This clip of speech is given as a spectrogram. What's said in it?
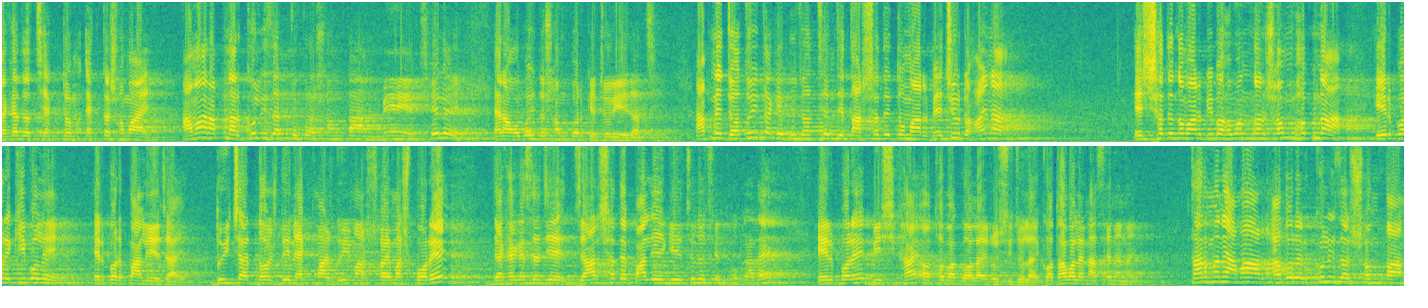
দেখা যাচ্ছে একটা একটা সময় আমার, আপনার কলিজার টুকরা সন্তান, মেয়ে, ছেলে, এরা অবৈধ সম্পর্কে জড়িয়ে যাচ্ছে। আপনি যতই তাকে বুঝাচ্ছেন যে তার সাথে তোমার ম্যাচিউড হয় না এর সাথে তোমার বিবাহ বন্ধন সম্ভব না। এরপরে কি বলে? এরপরে পালিয়ে যায়। দুই চার দশ দিন, এক মাস, দুই মাস, ছয় মাস পরে দেখা গেছে যে যার সাথে পালিয়ে গিয়েছিল সে ধোকা দেয়, এরপরে বিষ খায় অথবা গলায় রশি জোলায় কথা বলেন, আছে না নাই? তার মানে আমার আদরের কলিজার সন্তান,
